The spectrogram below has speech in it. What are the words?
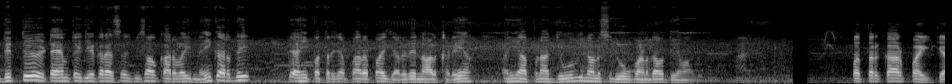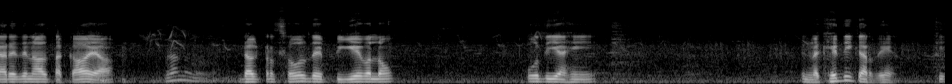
ਦਿੱਤੇ ਹੋਏ ਟਾਈਮ ਤੇ ਜੇਕਰ ਐਸਐਸਪੀ ਸਾਹਿਬ ਕਾਰਵਾਈ ਨਹੀਂ ਕਰਦੇ, ਤੇ ਅਸੀਂ ਪੱਤਰਕਾਰ ਭਾਈਚਾਰੇ ਦੇ ਨਾਲ ਖੜੇ ਆ ਅਸੀਂ ਆਪਣਾ ਜੋ ਵੀ ਇਹਨਾਂ ਨੂੰ ਸਹਿਯੋਗ ਬਣਦਾ ਉਹ ਦੇਵਾਂਗੇ। ਪੱਤਰਕਾਰ ਭਾਈਚਾਰੇ ਦੇ ਨਾਲ ਧੱਕਾ ਹੋਇਆ। ਡਾਕਟਰ ਸੋਲ ਦੇ ਪੀਏ ਵੱਲੋਂ ਉਹਦੀ ਅਸੀਂ ਨਖੇਦੀ ਕਰਦੇ ਹਾਂ ਕਿ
